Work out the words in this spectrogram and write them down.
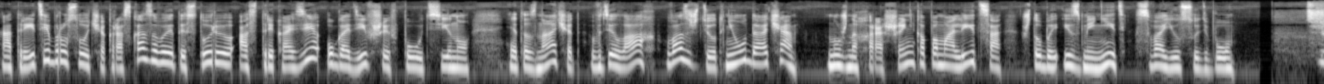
А третий брусочек рассказывает историю о стрекозе, угодившей в паутину. Это значит, в делах вас ждет неудача. Нужно хорошенько помолиться, чтобы изменить свою судьбу. 希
